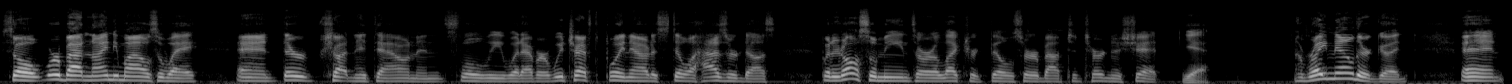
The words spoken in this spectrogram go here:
so we're about 90 miles away and they're shutting it down and slowly whatever which i have to point out is still a hazard to us but it also means our electric bills are about to turn to shit Yeah. Right now they're good. And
